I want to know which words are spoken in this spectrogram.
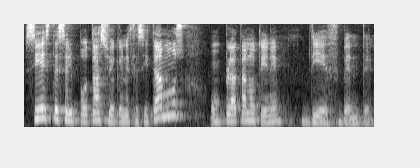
Si este es el potasio que necesitamos, un plátano tiene 10-20.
